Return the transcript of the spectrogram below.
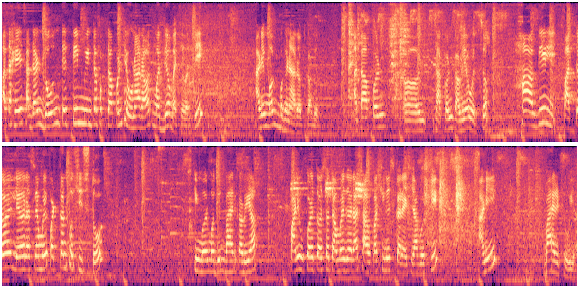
आता हे साधारण दोन ते तीन मिनटं फक्त आपण ठेवणार आहोत मध्यम याच्यावरती आणि मग बघणार आहोत काढून. आता आपण झाकण काढूया वरचं. हा अगदी पातळ लेअर असल्यामुळे पटकन तो शिजतो. स्टीमरमधून बाहेर काढूया. पाणी उकळतं असतं त्यामुळे जरा सावकाशीनेच करायची या गोष्टी. आणि बाहेर ठेवूया.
